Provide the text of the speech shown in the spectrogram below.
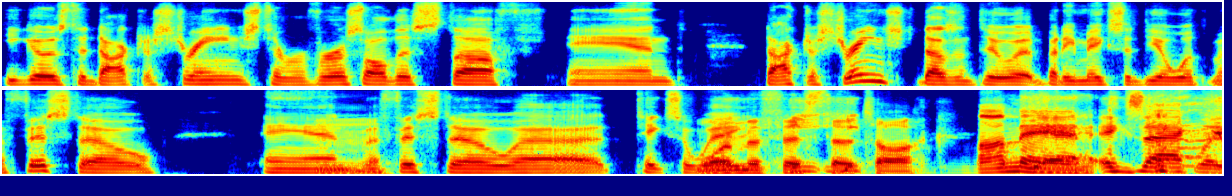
He goes to Doctor Strange to reverse all this stuff, and Doctor Strange doesn't do it, but he makes a deal with Mephisto, and Hmm. Mephisto uh, takes away More Mephisto he- talk. My man. yeah, exactly.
